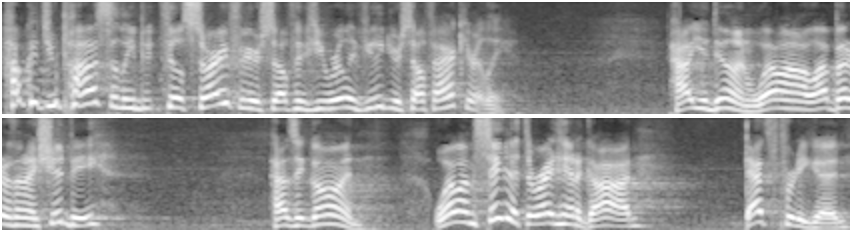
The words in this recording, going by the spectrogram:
How could you possibly be, feel sorry for yourself if you really viewed yourself accurately? How you doing? Well, a lot better than I should be. How's it going? Well, I'm seated at the right hand of God. That's pretty good.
